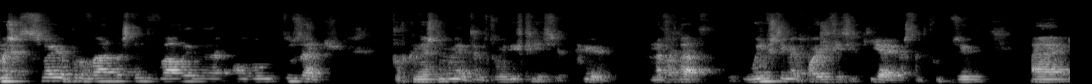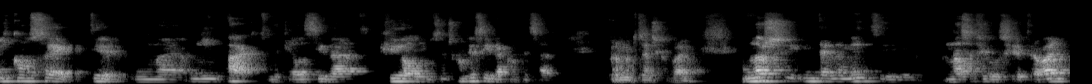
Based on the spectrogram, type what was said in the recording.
mas que se veio a provar bastante válida ao longo dos anos. Porque neste momento temos um edifício que na verdade, o investimento para o edifício que é, é bastante reduzido uh, e consegue ter uma, um impacto naquela cidade que ao longo dos anos compensa e irá compensar para muitos anos que vêm. Nós, internamente, nossa filosofia de trabalho,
